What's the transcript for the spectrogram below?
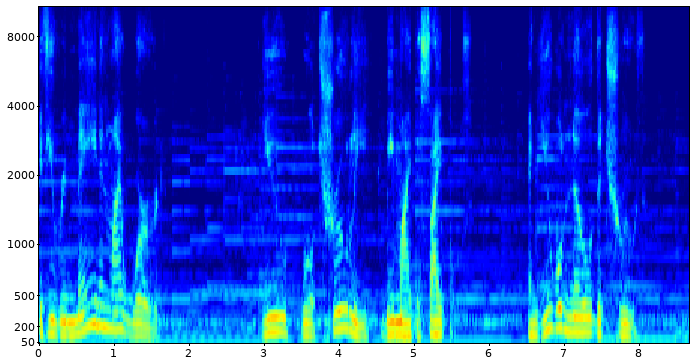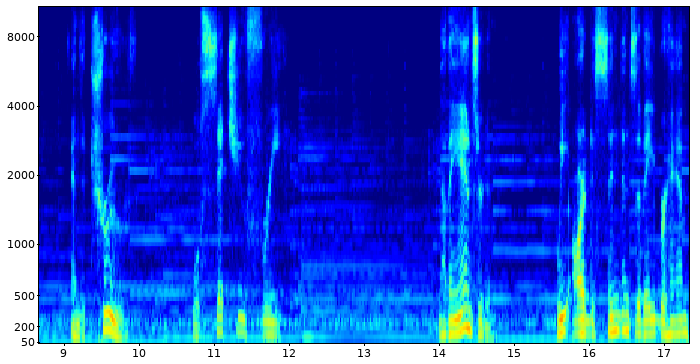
If you remain in my word, you will truly be my disciples, and you will know the truth, and the truth will set you free. Now they answered him, We are descendants of Abraham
